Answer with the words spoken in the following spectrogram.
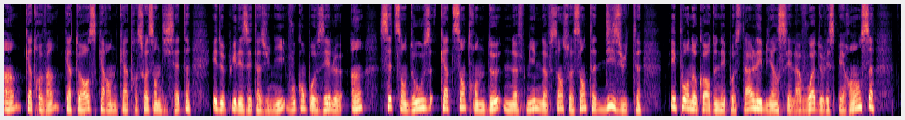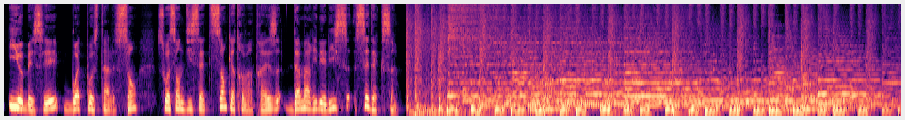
1 80 14 44 77 et depuis les États-Unis, vous composez le 1 712 432 9978. Et pour nos coordonnées postales, eh bien, c'est la Voie de l'Espérance, IEBC, boîte postale 100, 77 193, Damary Lélis, CEDEX.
